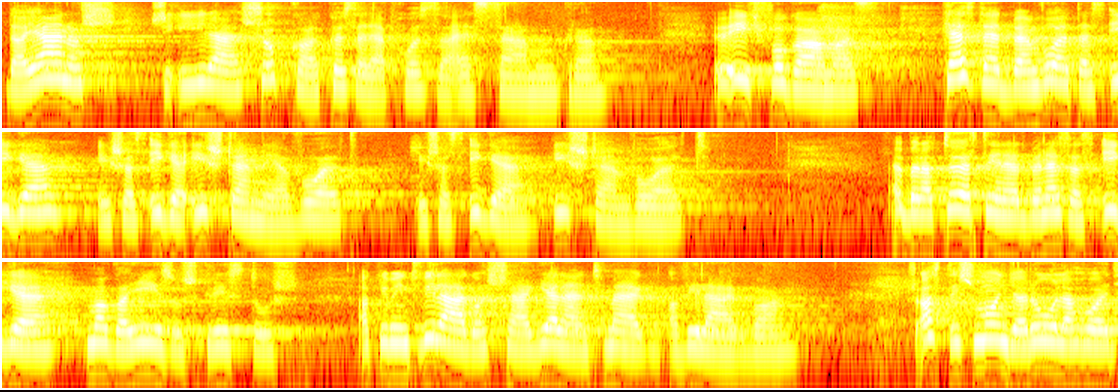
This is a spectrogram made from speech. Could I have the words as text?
de a Jánosi írás sokkal közelebb hozza ezt számunkra. Ő így fogalmaz, kezdetben volt az ige, és az ige Istennél volt, és az ige Isten volt. Ebben a történetben ez az ige maga Jézus Krisztus, aki mint világosság jelent meg a világban. És azt is mondja róla, hogy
